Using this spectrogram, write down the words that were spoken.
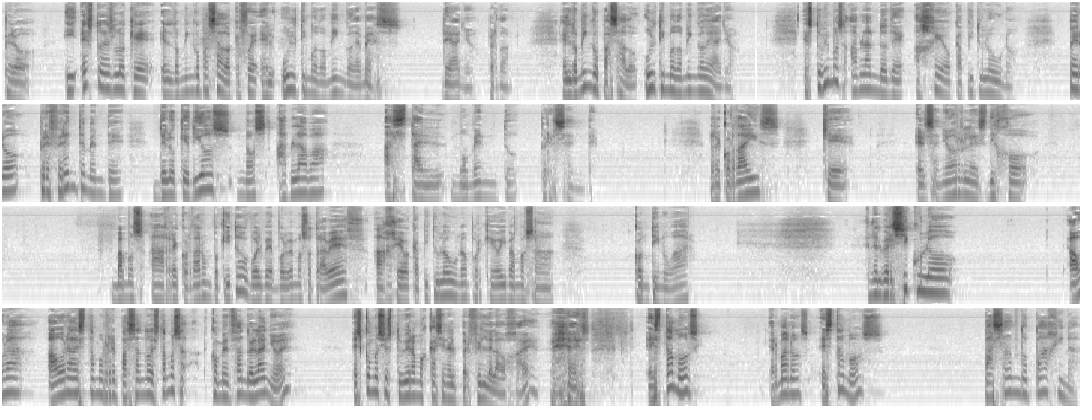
Pero, y esto es lo que el domingo pasado, que fue el último domingo de mes, de año, perdón, el domingo pasado, último domingo de año, estuvimos hablando de Ageo capítulo 1, pero preferentemente de lo que Dios nos hablaba hasta el momento presente. ¿Recordáis que el Señor les dijo, vamos a recordar un poquito, Vuelve, volvemos otra vez a Geo capítulo 1 porque hoy vamos a continuar. En el versículo, ahora, ahora estamos repasando, estamos comenzando el año, ¿eh? Es como si estuviéramos casi en el perfil de la hoja, ¿eh? Estamos, hermanos, estamos pasando página.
